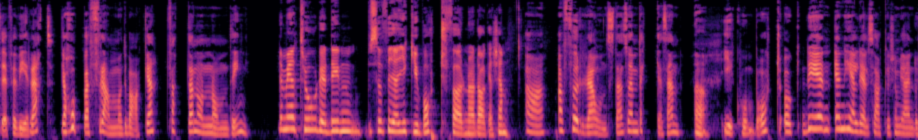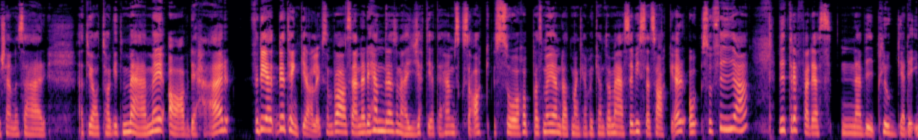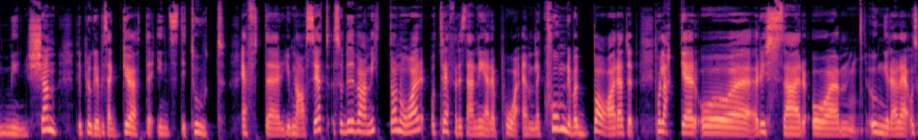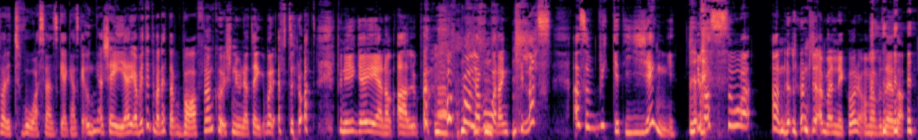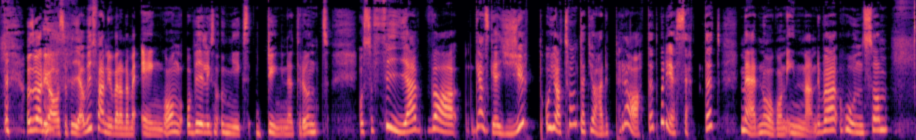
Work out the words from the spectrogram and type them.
jätteförvirrat. Jag hoppar fram och tillbaka. Fattar någon någonting? Nej men jag tror det. Din Sofia gick ju bort för några dagar sedan. Ja, förra onsdagen, så en vecka sedan, Ja. gick hon bort. Och det är en, en hel del saker som jag ändå känner så här att jag har tagit med mig av det här. För det, det tänker jag, liksom, bara så här, när det händer en sån här jätte, jättehemsk sak så hoppas man ju ändå att man kanske kan ta med sig vissa saker. Och Sofia, vi träffades när vi pluggade i München. Vi pluggade på så här Goethe-institut efter gymnasiet. Så vi var 19 år och träffades där nere på en lektion. Det var bara typ polacker och eh, ryssar och um, ungrare och så var det två svenska ganska unga tjejer. Jag vet inte vad detta var för någon kurs nu när jag tänker på det efteråt. För nu gick jag igenom album och kollade på våran klass. Alltså vilket gäng! Det var så annorlunda människor om man får säga så. Och så var det jag och Sofia och vi fann ju varandra med en gång och vi liksom umgicks dygnet runt. Och Sofia var ganska djup och jag tror inte att jag hade pratat på det sättet med någon innan. Det var hon som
